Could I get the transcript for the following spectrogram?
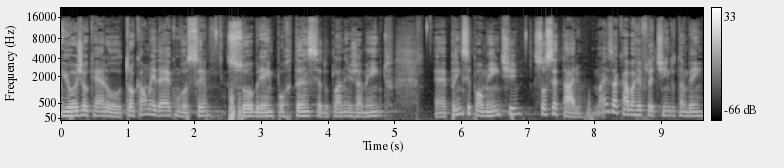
E hoje eu quero trocar uma ideia com você sobre a importância do planejamento, é, principalmente societário, mas acaba refletindo também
